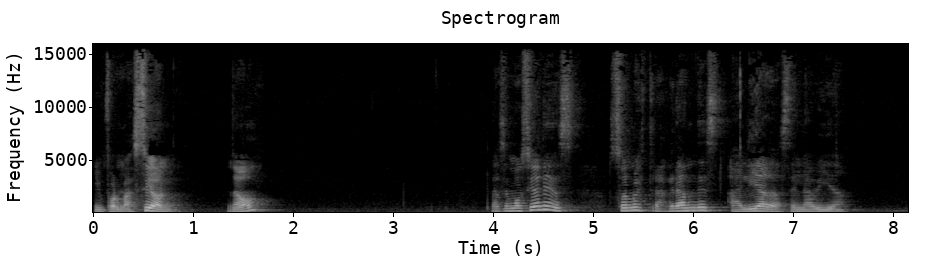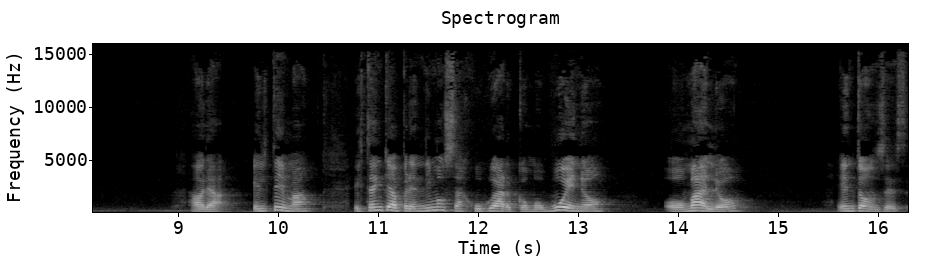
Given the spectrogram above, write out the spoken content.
información, ¿no? Las emociones son nuestras grandes aliadas en la vida. Ahora, el tema está en que aprendimos a juzgar como bueno o malo. Entonces,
